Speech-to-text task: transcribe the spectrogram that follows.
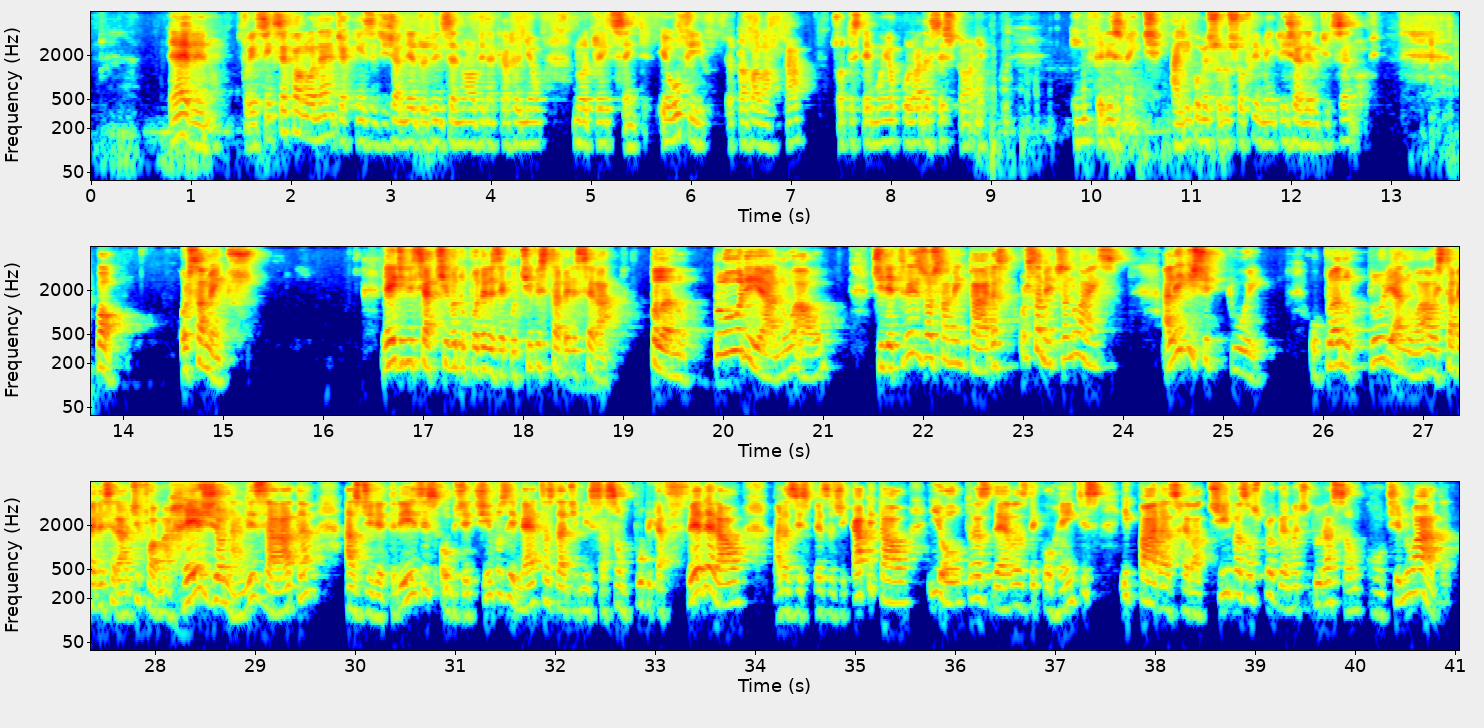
É, Leno, foi assim que você falou, né? Dia 15 de janeiro de 2019, naquela reunião no Trade Center. Eu ouvi, eu estava lá, tá? Sou testemunha ocular dessa história. Infelizmente. Ali começou meu sofrimento em janeiro de 19. Bom, orçamentos. Lei de iniciativa do Poder Executivo estabelecerá plano plurianual, diretrizes orçamentárias, orçamentos anuais a lei que institui o plano plurianual estabelecerá de forma regionalizada as diretrizes, objetivos e metas da administração pública federal para as despesas de capital e outras delas decorrentes e para as relativas aos programas de duração continuada.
